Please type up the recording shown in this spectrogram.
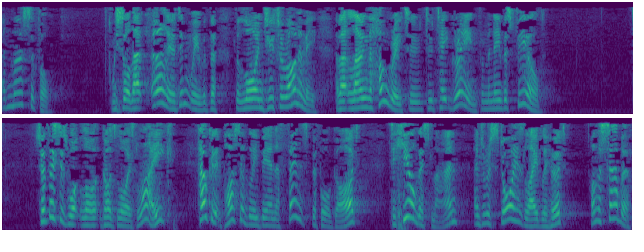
and merciful. We saw that earlier, didn't we, with the, the law in Deuteronomy about allowing the hungry to, to take grain from a neighbor's field. So if this is what law, God's law is like, how could it possibly be an offense before God to heal this man and to restore his livelihood on the Sabbath?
